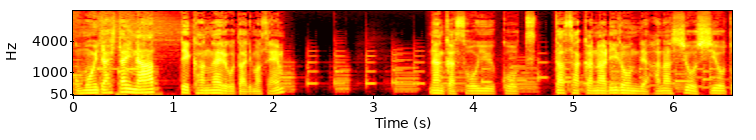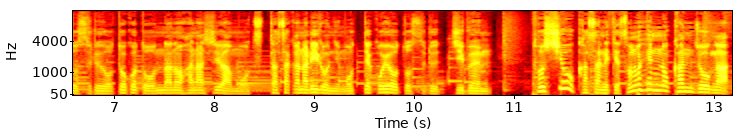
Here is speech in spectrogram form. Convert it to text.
思い出したいなって考えることありません？なんかそういうこう釣った魚理論で話をしようとする男と女の話はもう釣った魚理論に持ってこようとする自分年を重ねてその辺の感情が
